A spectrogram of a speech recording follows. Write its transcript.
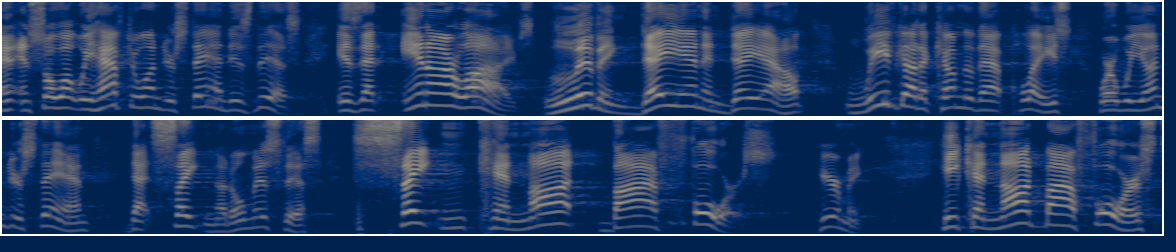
And, and so what we have to understand is this, is that in our lives, living day in and day out, we've got to come to that place where we understand that Satan, I don't miss this, Satan cannot by force, hear me, he cannot by force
